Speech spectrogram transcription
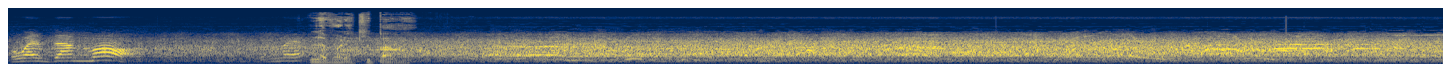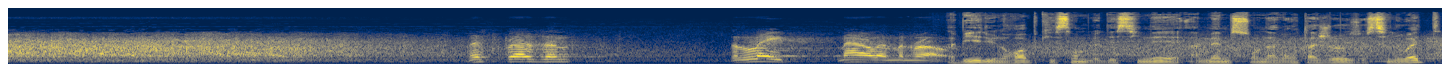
who has done more. La voilà qui paraît. Mr. President, the late Habillée d'une robe qui semble dessiner à même son avantageuse silhouette,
